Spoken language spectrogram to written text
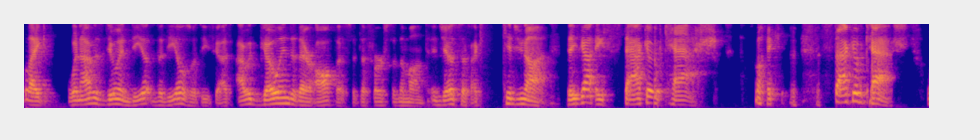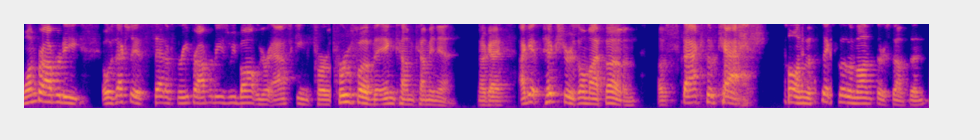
like when I was doing deal the deals with these guys, I would go into their office at the first of the month. And Joseph, I kid you not, they've got a stack of cash, like stack of cash. One property, it was actually a set of three properties we bought. We were asking for proof of the income coming in. Okay. I get pictures on my phone of stacks of cash on the sixth of the month or something.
